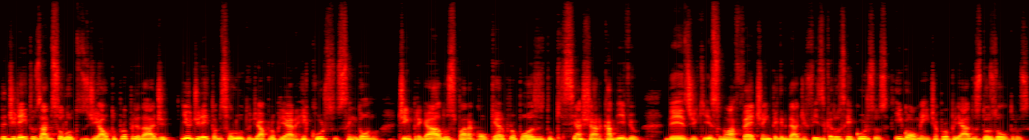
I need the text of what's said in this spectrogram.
de direitos absolutos de autopropriedade e o direito absoluto de apropriar recursos sem dono, de empregá-los para qualquer propósito que se achar cabível, desde que isso não afete a integridade física dos recursos igualmente apropriados dos outros,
